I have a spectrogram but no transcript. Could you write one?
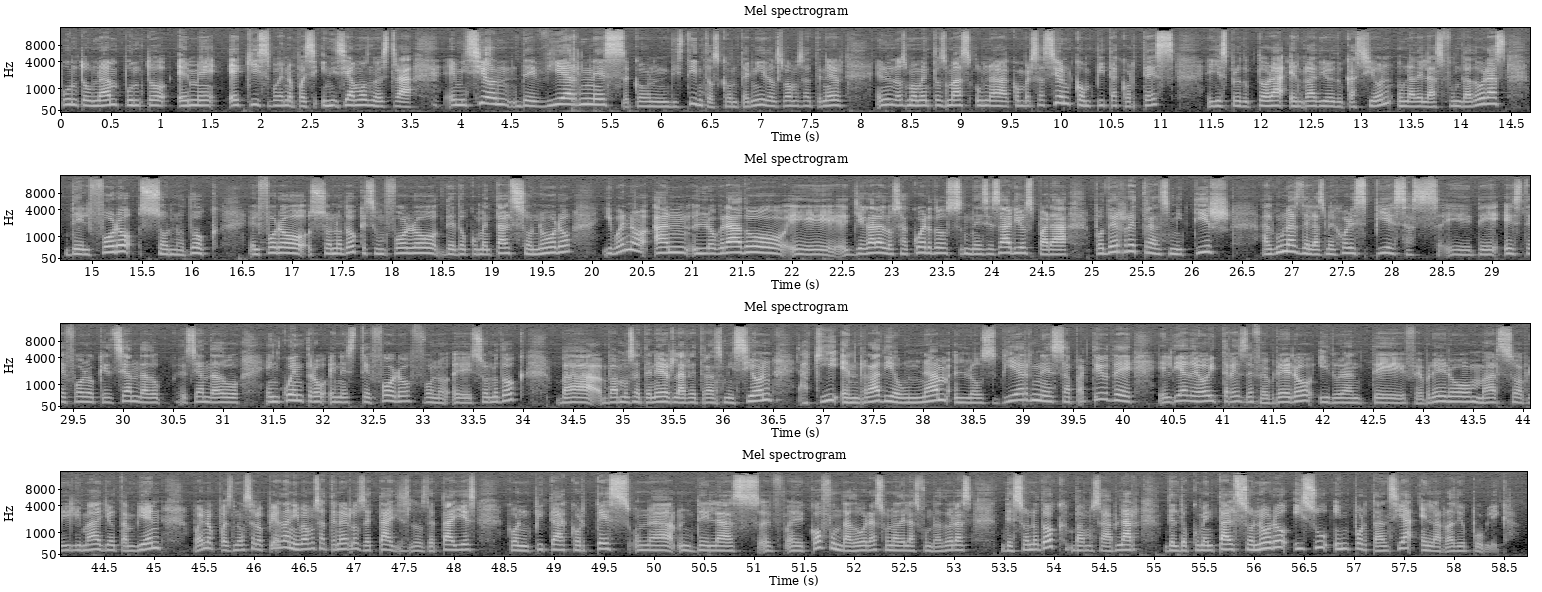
www.radio.unam.mx. Bueno, pues iniciamos nuestra emisión de viernes con distintos contenidos. Vamos a tener en unos momentos más una conversación con Pita Cortés. Ella es productora en Radio Educación, una de las fundadoras del foro Sonodoc. El foro Sonodoc es un foro de documental sonoro y bueno, han logrado eh, llegar a los acuerdos necesarios para poder retransmitir algunas de las mejores piezas eh, de este foro que se han dado se han dado encuentro en este foro eh, Sonodoc va vamos a tener la retransmisión aquí en Radio UNAM los viernes a partir de el día de hoy 3 de febrero y durante febrero marzo abril y mayo también bueno pues no se lo pierdan y vamos a tener los detalles los detalles con Pita Cortés una de las eh, eh, cofundadoras, una de las fundadoras de Sonodoc. Vamos a hablar del documental sonoro y su importancia en la radio pública.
